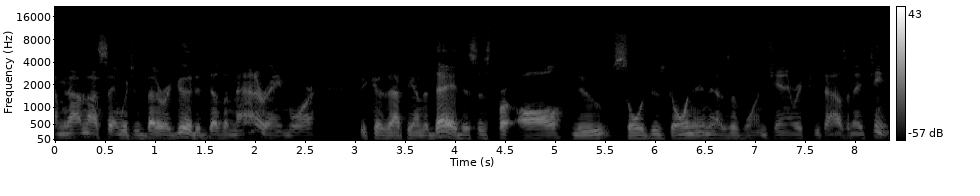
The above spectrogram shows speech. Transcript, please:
I mean, I'm not saying which is better or good. It doesn't matter anymore because at the end of the day, this is for all new soldiers going in as of 1 January 2018.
